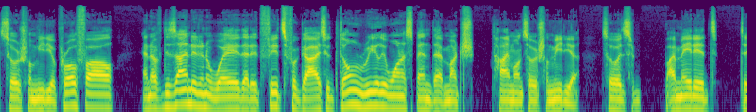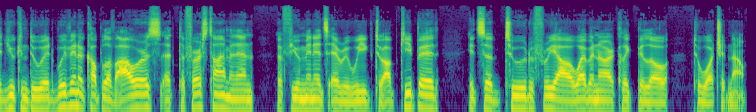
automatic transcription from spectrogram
social media profile. And I've designed it in a way that it fits for guys who don't really want to spend that much time on social media. So it's I made it that you can do it within a couple of hours at the first time and then a few minutes every week to upkeep it. It's a two to three hour webinar. Click below to watch it now.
